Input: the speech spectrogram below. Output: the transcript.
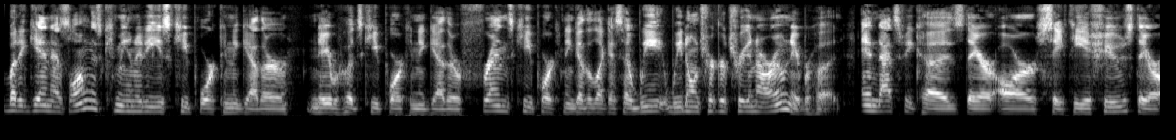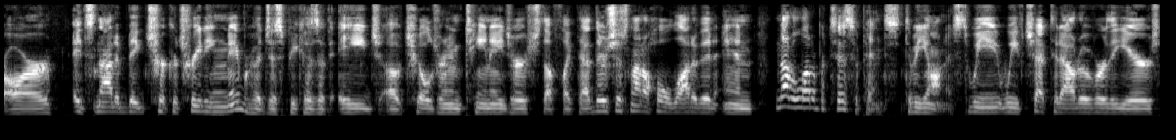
but again, as long as communities keep working together, neighborhoods keep working together, friends keep working together. Like I said, we we don't trick or treat in our own neighborhood, and that's because there are safety issues. There are it's not a big trick or treating neighborhood just because of age of children, teenagers, stuff like that. There's just not a whole lot of it, and not a lot of participants. To be honest, we we've checked it out over the years.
